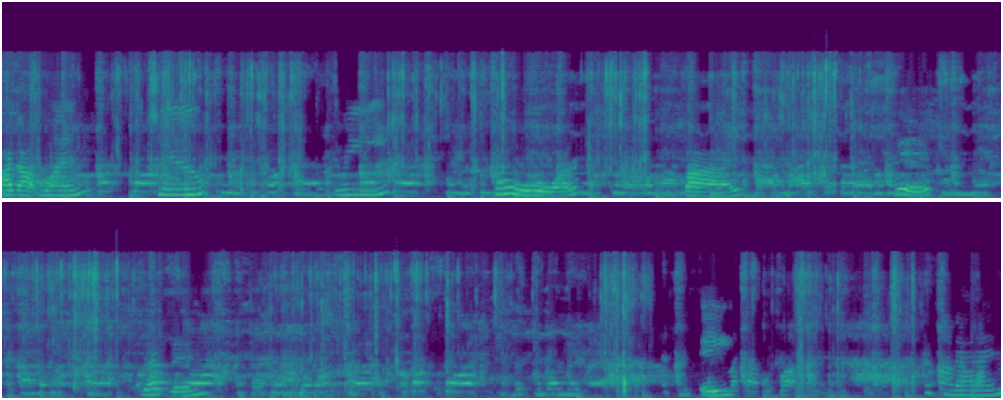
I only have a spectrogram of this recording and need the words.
I got one, two, three, four, five, six, seven, eight, nine,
